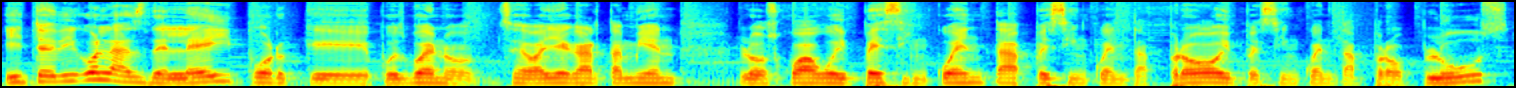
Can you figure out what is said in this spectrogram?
Y te digo las de ley porque, pues bueno, se va a llegar también los Huawei P50, P50 Pro y P50 Pro Plus.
